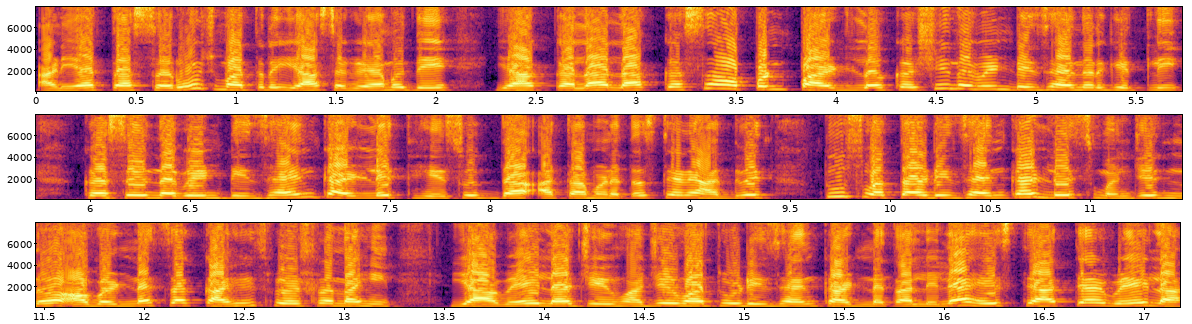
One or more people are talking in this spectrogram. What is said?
आणि आता सरोज मात्र या सगळ्यामध्ये या कलाला कसं आपण पाडलं कशी नवीन डिझायनर घेतली कसे नवीन डिझाईन काढलेत हे सुद्धा आता म्हणत असते. आणि अद्वैत तू स्वतः डिझाईन काढलेस म्हणजे न आवडण्याचा काहीच प्रश्न नाही. यावेळेला जेव्हा जेव्हा तू डिझाईन काढण्यात आलेले आहेस त्या त्या वेळेला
